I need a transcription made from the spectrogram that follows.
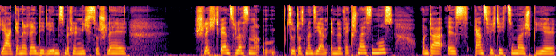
ja, generell die Lebensmittel nicht so schnell schlecht werden zu lassen, so dass man sie am Ende wegschmeißen muss. Und da ist ganz wichtig zum Beispiel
